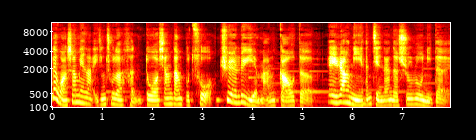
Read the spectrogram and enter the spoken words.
在网上面呢，已经出了很多相当不错、确率也蛮高的。可以让你很简单的输入你的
